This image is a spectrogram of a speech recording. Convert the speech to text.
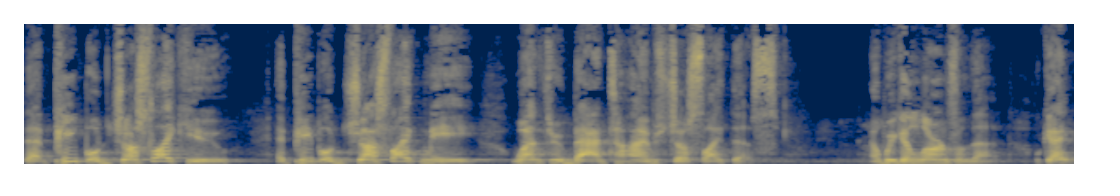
That people just like you and people just like me went through bad times just like this. And we can learn from that. Okay?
